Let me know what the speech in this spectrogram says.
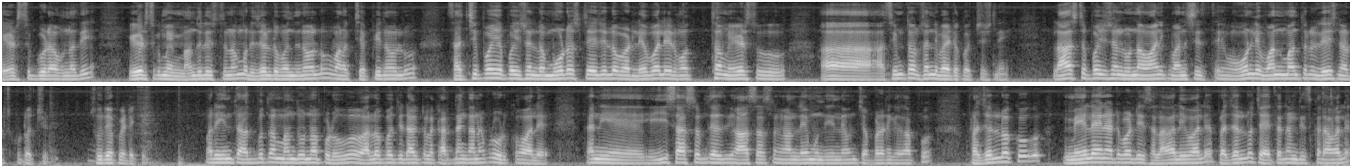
ఎయిడ్స్కి కూడా ఉన్నది. ఎయిడ్స్కి మేము మందులు ఇస్తున్నాము రిజల్ట్ పొందిన వాళ్ళు మనకు చెప్పిన వాళ్ళు చచ్చిపోయే పొజిషన్లో మూడో స్టేజ్లో వాడు లేవలేని మొత్తం ఎయిడ్స్ సిమ్టమ్స్ అన్నీ బయటకు వచ్చేసినాయి. లాస్ట్ పొజిషన్లో ఉన్న వానికి మనిషి ఓన్లీ వన్ మంత్లో లేచి నడుచుకుంటూ వచ్చింది సూర్యాపేటకి. మరి ఇంత అద్భుతం మందు ఉన్నప్పుడు అలోపతి డాక్టర్లకు అర్థం కానప్పుడు ఉడుకోవాలి కానీ ఈ శాస్త్రం చదివి ఆ శాస్త్రం వాళ్ళు ఏముంది ఏమని చెప్పడానికి తప్పు. ప్రజల్లోకి మేలైనటువంటి సలహాలు ఇవ్వాలి ప్రజల్లో చైతన్యం తీసుకురావాలి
